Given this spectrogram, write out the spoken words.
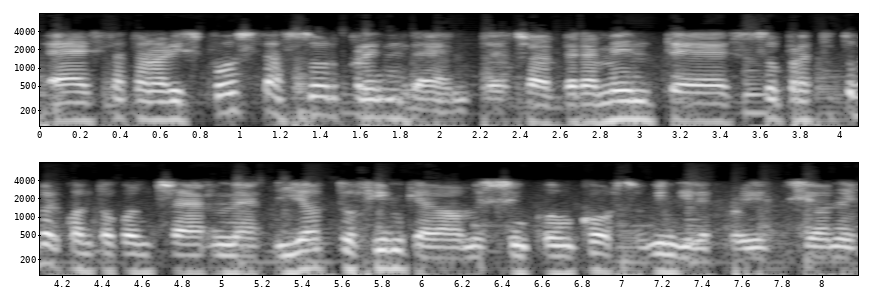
È stata una risposta sorprendente, cioè veramente soprattutto per quanto concerne gli otto film che avevamo messo in concorso, quindi le proiezioni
